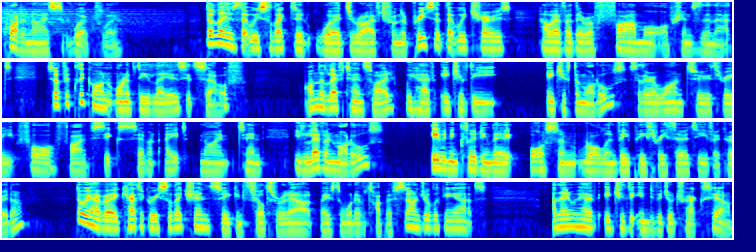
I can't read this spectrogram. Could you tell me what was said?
Quite a nice workflow. The layers that we selected were derived from the preset that we chose, however there are far more options than that. So if we click on one of the layers itself, on the left hand side we have each of the each of the models. So there are 1, 2, 3, 4, 5, 6, 7, 8, 9, 10, 11 models, even including the awesome Roland VP330 vocoder. Then we have a category selection, so you can filter it out based on whatever type of sound you're looking at. And then we have each of the individual tracks here.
